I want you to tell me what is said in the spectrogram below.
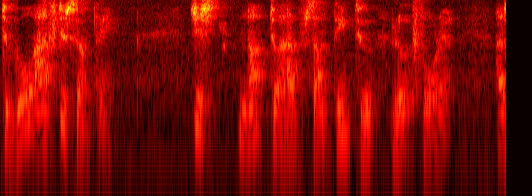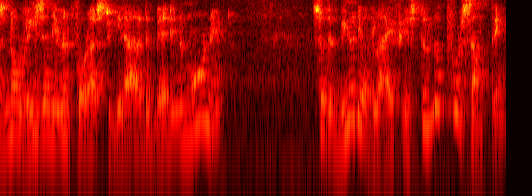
to go after something. Just not to have something to look for it has no reason even for us to get out of the bed in the morning. So the beauty of life is to look for something.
